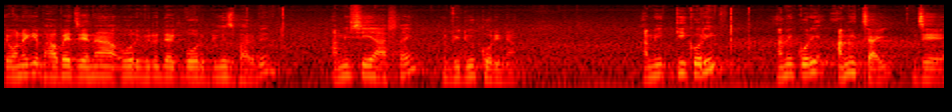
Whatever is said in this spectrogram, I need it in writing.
তো অনেকে ভাবে যে না, ওর ভিডিও দেখব ওর ভিউজ বাড়বে। আমি সেই আশায় ভিডিও করি না। আমি কি করি? আমি করি, আমি চাই যে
